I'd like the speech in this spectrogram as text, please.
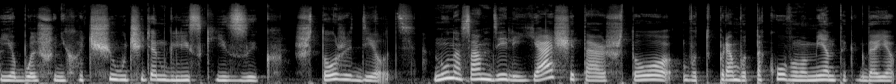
Я больше не хочу учить английский язык. Что же делать? Ну, на самом деле, я считаю, что вот прям вот такого момента, когда я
